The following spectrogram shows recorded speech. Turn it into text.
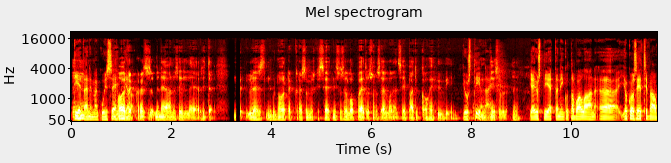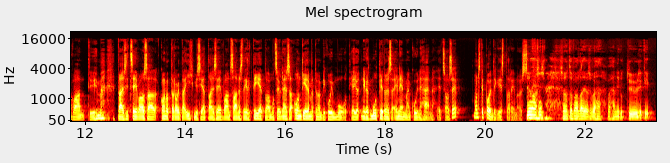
tietää mm-hmm. enemmän kuin se. Noidekkarissa ja... se menee aina silleen, ja sitten yleisesti niin Nordekkarissa on myöskin se, että niissä se lopetus on sellainen, että se ei pääty kauhean hyvin. Justiin näin. Niissä, niin. Ja justiin, että niin kuin, tavallaan joko se etsivä on vaan tyhmä, tai sitten se ei vaan osaa kontaktoida ihmisiä, tai se ei vaan saa niistä tietoa, mutta se yleensä on tietämättömämpi kuin muut, ja niin kuin, muut tietonsa enemmän kuin hän. Että se on se monesti pointtikin tarinoissa. Joo, se, se on tavallaan jos vähän, vähän niin kuin tyylikin,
